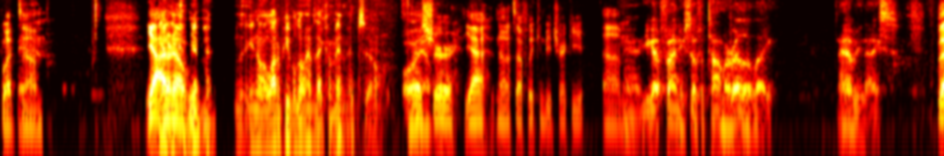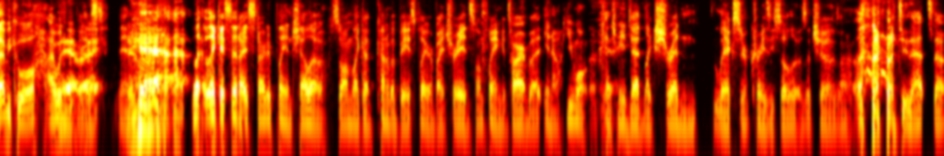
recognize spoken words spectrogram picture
but yeah. um, yeah, yeah I don't know. Commitment. You know, a lot of people don't have that commitment. So, oh, yeah. sure, yeah, no, it definitely can be tricky. Um, yeah, you got to find yourself a Tom Morello like that would be nice. That'd be cool. I wouldn't yeah, be pissed. Right? You know? yeah. Like I said, I started playing cello, so I'm like a kind of a bass player by trade. So I'm playing guitar, but you know, you won't okay. catch me dead like shredding licks or crazy solos at shows. I don't, I don't do that. So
